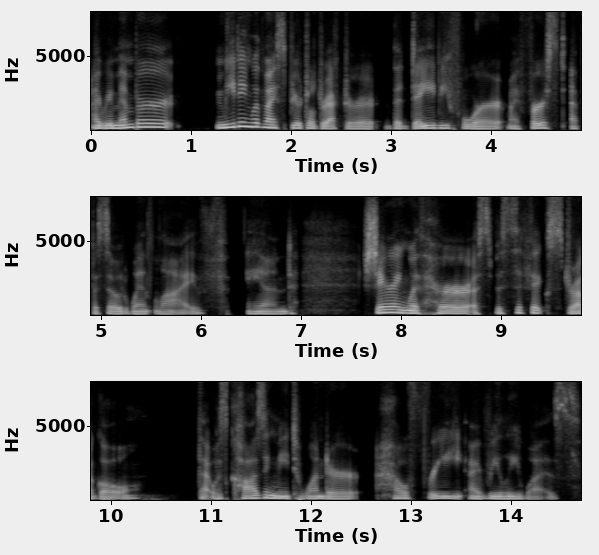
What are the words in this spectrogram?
I remember meeting with my spiritual director the day before my first episode went live and sharing with her a specific struggle that was causing me to wonder how free I really was.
